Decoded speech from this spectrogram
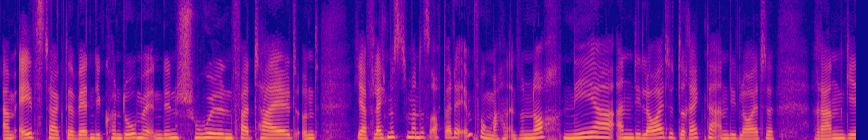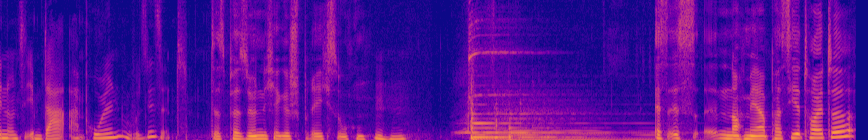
am AIDS-Tag, da werden die Kondome in den Schulen verteilt und ja, vielleicht müsste man das auch bei der Impfung machen. Also noch näher an die Leute, direkter an die Leute rangehen und sie eben da abholen, wo sie sind. Das persönliche Gespräch suchen. Mhm. Es ist noch mehr passiert heute.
